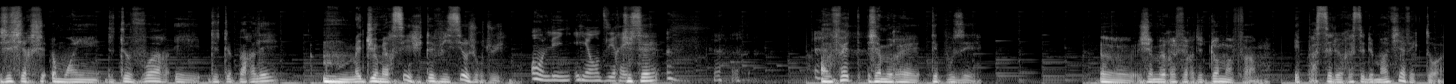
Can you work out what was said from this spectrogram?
j'ai cherché un moyen de te voir et de te parler. Hmm, Mais Dieu merci, je t'ai vu ici aujourd'hui. En ligne et en direct. Tu sais, en fait, j'aimerais t'épouser. Euh, j'aimerais faire de toi ma femme et passer le reste de ma vie avec toi.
